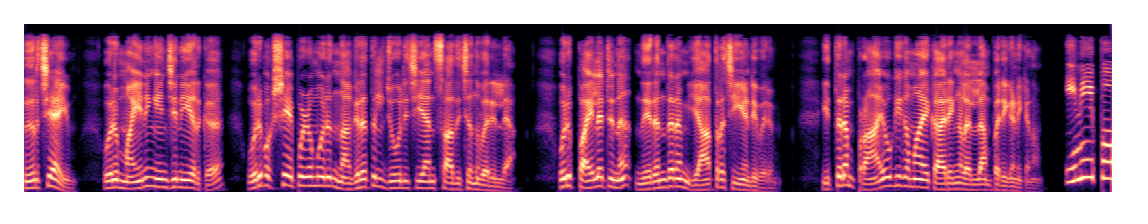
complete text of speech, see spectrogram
തീർച്ചയായും. ഒരു മൈനിങ് എഞ്ചിനീയർക്ക് ഒരുപക്ഷെ എപ്പോഴും ഒരു നഗരത്തിൽ ജോലി ചെയ്യാൻ സാധിച്ചെന്ന് വരില്ല. ഒരു പൈലറ്റിന് നിരന്തരം യാത്ര ചെയ്യേണ്ടി വരും. ഇത്തരം പ്രായോഗികമായ കാര്യങ്ങളെല്ലാം പരിഗണിക്കണം. ഇനിയിപ്പോ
